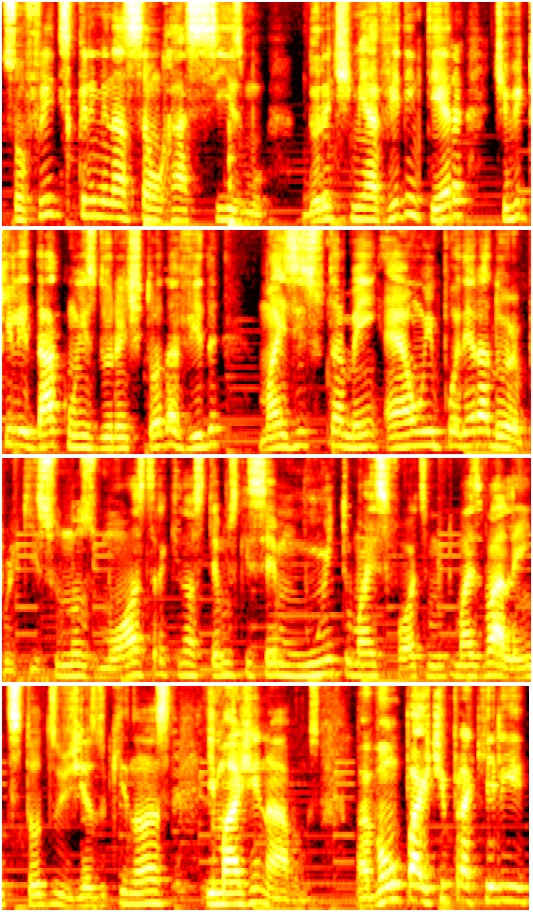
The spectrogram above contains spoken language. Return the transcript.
sofri discriminação, racismo durante minha vida inteira, tive que lidar com isso durante toda a vida, mas isso também é um empoderador, porque isso nos mostra que nós temos que ser muito mais fortes, muito mais valentes todos os dias do que nós imaginávamos. Mas vamos partir para aquele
